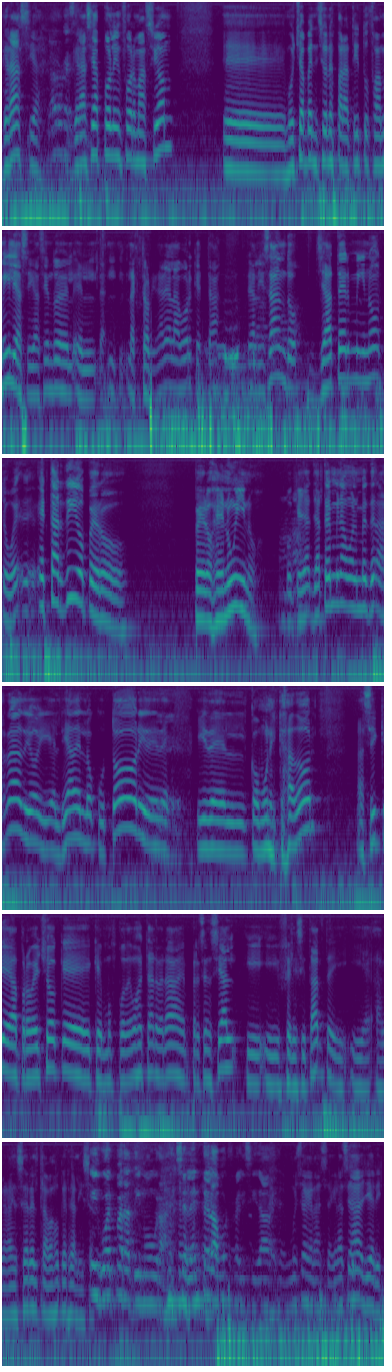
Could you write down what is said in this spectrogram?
gracias. Gracias por la información. Eh, muchas bendiciones para ti y tu familia. Sigue haciendo el- el- la extraordinaria labor que estás realizando. Ya terminó, te voy- es tardío, pero, pero genuino. Porque ya, ya terminamos el mes de la radio y el día del locutor y, de- de- y del comunicador. Así que aprovecho que, que podemos estar ¿verdad? en presencial y, y felicitarte y, y agradecer el trabajo que realizas. Igual para ti, Moura. Excelente labor, felicidades. Muchas gracias, gracias a Jerry.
